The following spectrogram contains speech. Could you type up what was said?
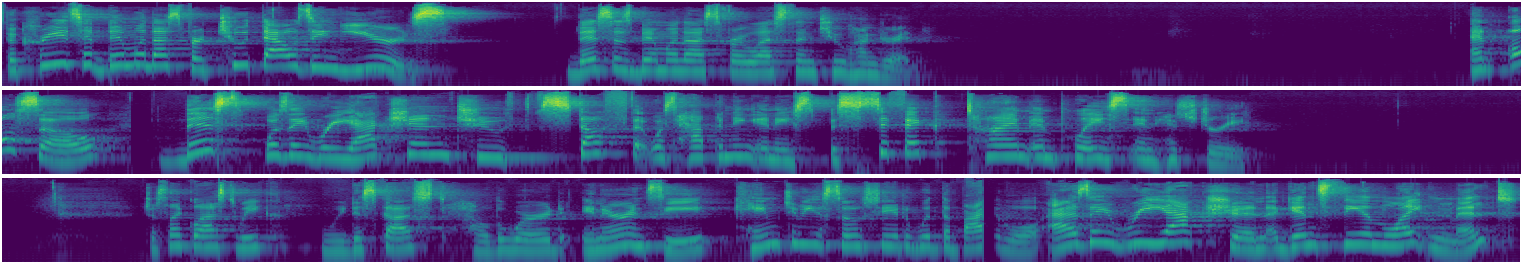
The creeds have been with us for 2,000 years. This has been with us for less than 200. And also, this was a reaction to stuff that was happening in a specific time and place in history. Just like last week, we discussed how the word inerrancy came to be associated with the Bible as a reaction against the Enlightenment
